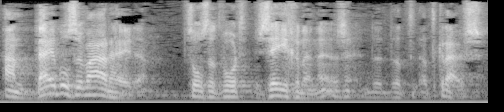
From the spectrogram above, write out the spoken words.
aan Bijbelse waarheden. Zoals dat woord zegenen, hè? Dat, dat, kruis.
